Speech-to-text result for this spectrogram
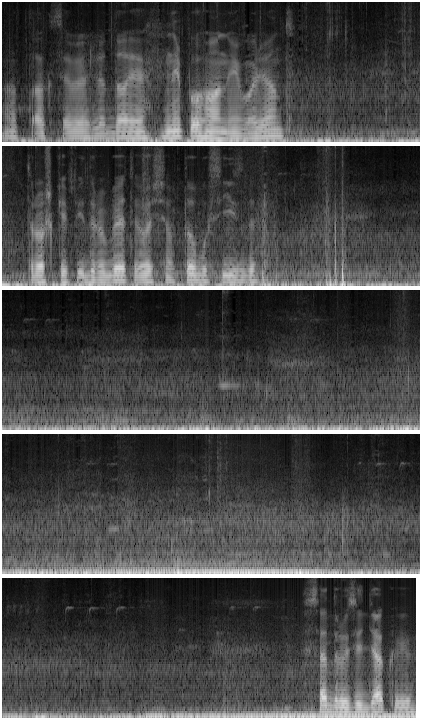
А так це виглядає непоганий варіант. Трошки підробити. Ось автобус їздить. Все, друзі, дякую.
